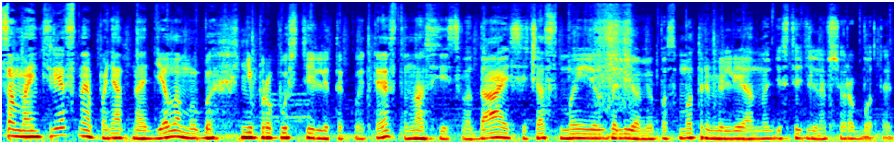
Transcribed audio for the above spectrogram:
Самое интересное, понятное дело, мы бы не пропустили такой тест. У нас есть вода, и сейчас мы ее зальем и посмотрим, ли оно действительно все работает.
